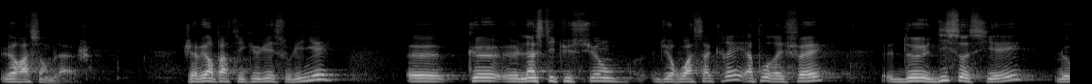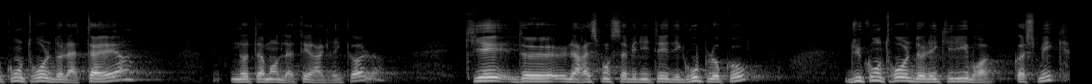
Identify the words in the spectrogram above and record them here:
leur assemblage. J'avais en particulier souligné euh, que l'institution du roi sacré a pour effet de dissocier le contrôle de la terre, notamment de la terre agricole, qui est de la responsabilité des groupes locaux, du contrôle de l'équilibre cosmique,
